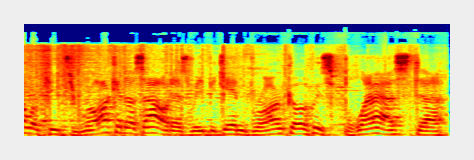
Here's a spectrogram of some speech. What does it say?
Taylor keeps rocking us out as we begin Broncos Blast. Uh,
